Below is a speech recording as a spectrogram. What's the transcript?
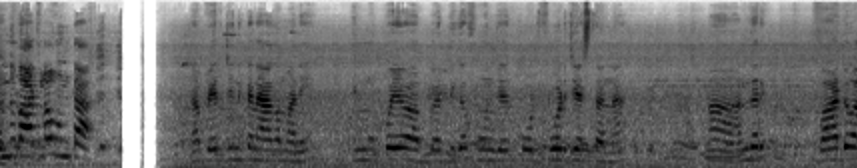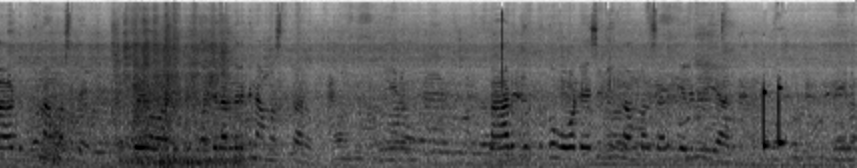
అందుబాటులో ఉంటా. నా పేరు జినక నాగమణి. నేను ముప్పై అభ్యర్థిగా ఫోన్ చే పోటీ చేస్తాను అందరికి వార్డు వార్డుకు నమస్తే. ముప్పై వార్డుకు ప్రజలందరికీ నమస్కారం. కారు గుర్తుకు ఓటేసి మీరు కంపల్సరీ గెలిపియాలి నేను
